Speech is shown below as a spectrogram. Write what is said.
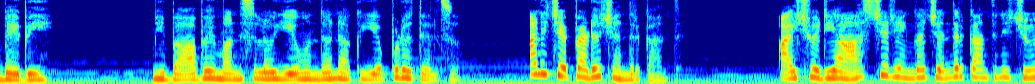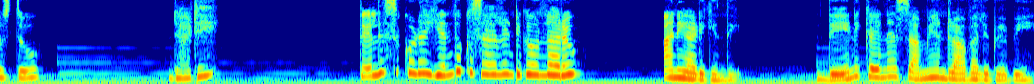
బేబీ మీ బాబాయ్ మనసులో ఏముందో నాకు ఎప్పుడో తెలుసు అని చెప్పాడు చంద్రకాంత్. ఐశ్వర్య ఆశ్చర్యంగా చంద్రకాంత్ని చూస్తూ డాడీ తెలిసి కూడా ఎందుకు సైలెంట్గా ఉన్నారు? అని అడిగింది. దేనికైనా సమయం రావాలి బేబీ.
